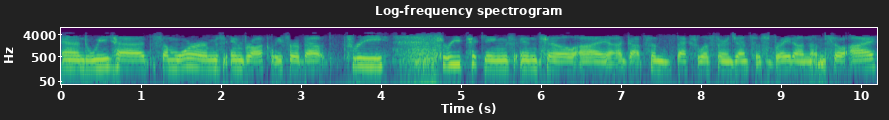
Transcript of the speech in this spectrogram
and we had some worms in broccoli for about three three pickings until I uh, got some Bacillus thuringiensis sprayed on them. So I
